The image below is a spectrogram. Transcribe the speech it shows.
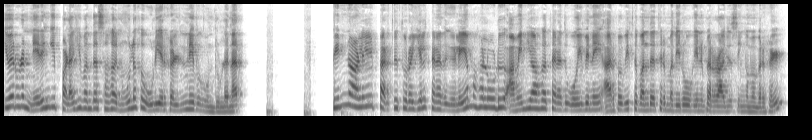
இவருடன் நெருங்கி பழகி வந்த சக நூலக ஊழியர்கள் நினைவு கொண்டுள்ளனர் பின்னாளில் பருத்தித்துறையில் தனது இளைய மகளோடு அமைதியாக தனது ஓய்வினை அனுபவித்து வந்த திருமதி ரோகிணி பரராஜசிங்கம் அவர்கள்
